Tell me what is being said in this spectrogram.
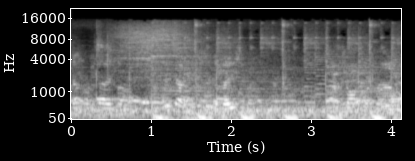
couple of tags on uh, them. We got these in the basement. Chocolate brown.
